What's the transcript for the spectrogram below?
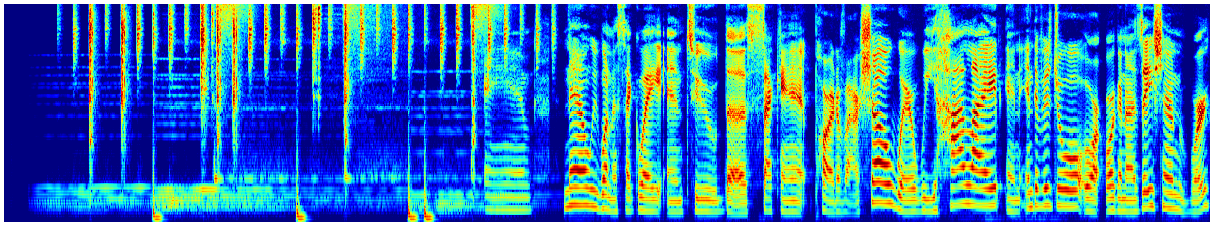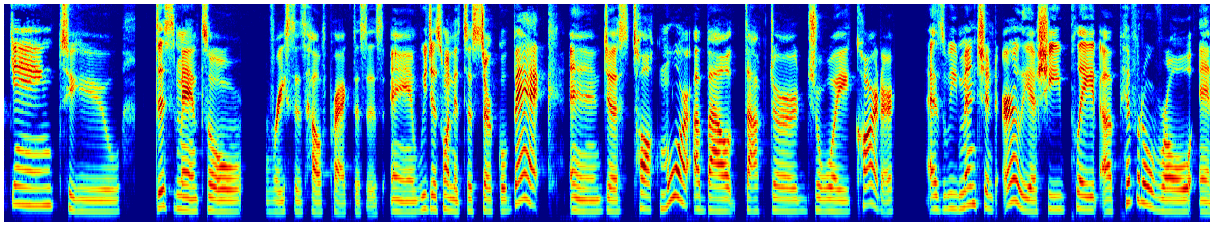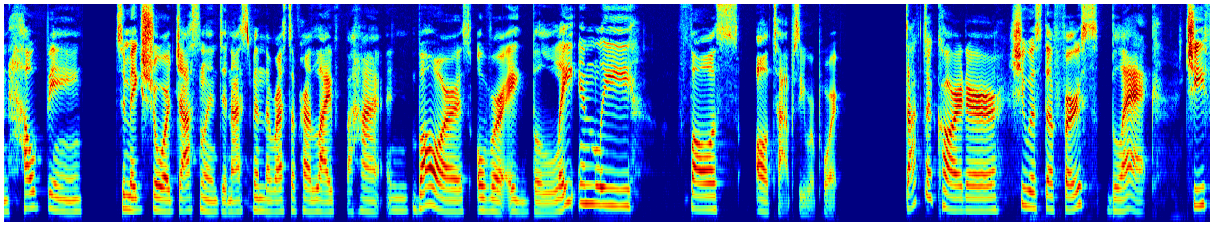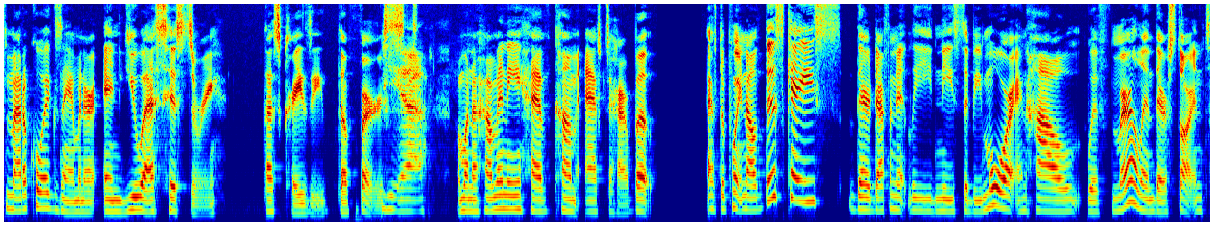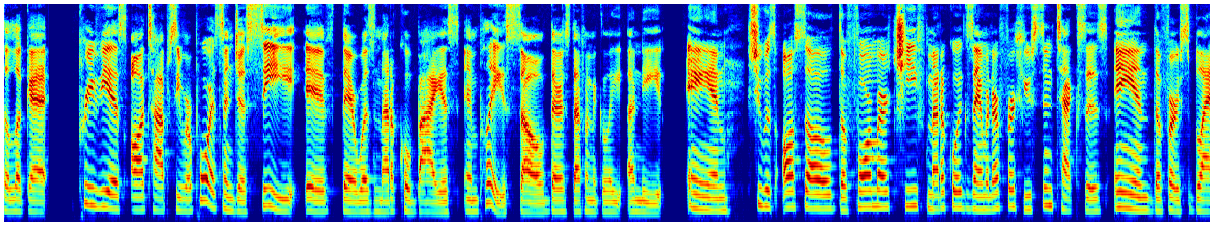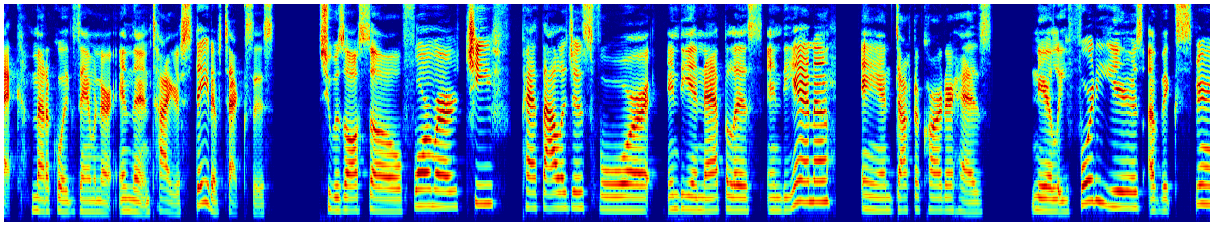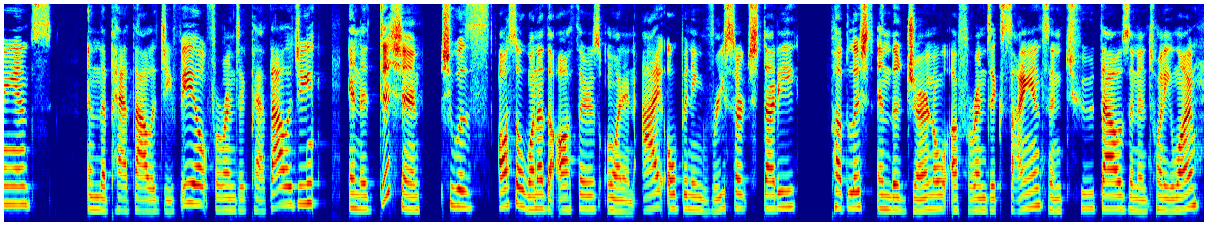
And now we want to segue into the second part of our show where we highlight an individual or organization working to dismantle racist health practices. And we just wanted to circle back and just talk more about Dr. Joye Carter. As we mentioned earlier, she played a pivotal role in helping to make sure Jocelyn did not spend the rest of her life behind bars over a blatantly false autopsy report. Dr. Carter, she was the first black chief medical examiner in US history. That's crazy. The first. yeah I wonder how many have come after her. But after pointing out this case, there definitely needs to be more, and how with Maryland, they're starting to look at previous autopsy reports and just see if there was medical bias in place. So there's definitely a need. And She was also the former chief medical examiner for Houston, Texas, and the first black medical examiner in the entire state of Texas. She was also former chief pathologist for Indianapolis, Indiana, and Dr. Carter has nearly 40 years of experience in the pathology field, forensic pathology. In addition, she was also one of the authors on an eye opening research study published in the Journal of Forensic Science in 2021.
